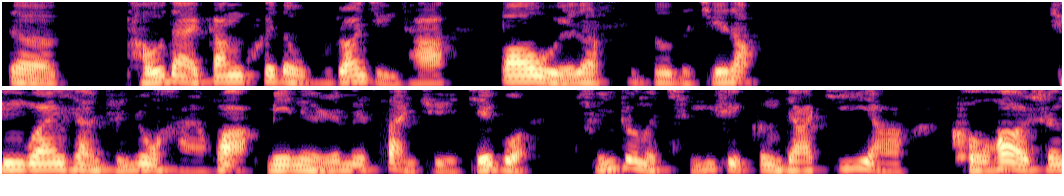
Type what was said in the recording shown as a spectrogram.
的头戴钢盔的武装警察。包围了四周的街道，军官向群众喊话，命令人们散去。结果，群众的情绪更加激昂，口号声、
